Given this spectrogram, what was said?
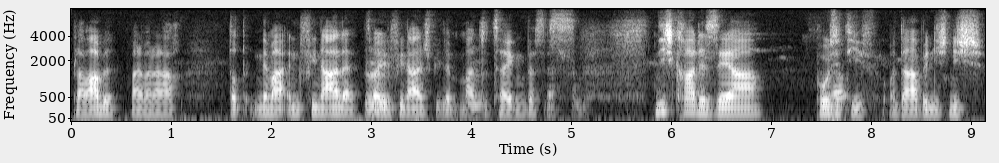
blamabel, meiner Meinung nach. Dort nimm mal ein Finale, zwei Mhm. Finalspiele mal Mhm. zu zeigen, das Das ist stimmt. nicht gerade sehr positiv. Und da bin ich nicht.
